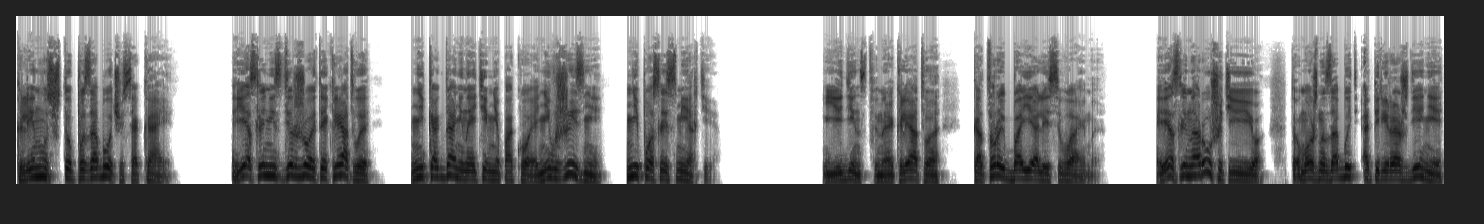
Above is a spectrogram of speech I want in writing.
Клянусь, что позабочусь о Кае. Если не сдержу этой клятвы, никогда не найти мне покоя, ни в жизни, ни после смерти. Единственная клятва, которой боялись Ваймы. Если нарушить ее, то можно забыть о перерождении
